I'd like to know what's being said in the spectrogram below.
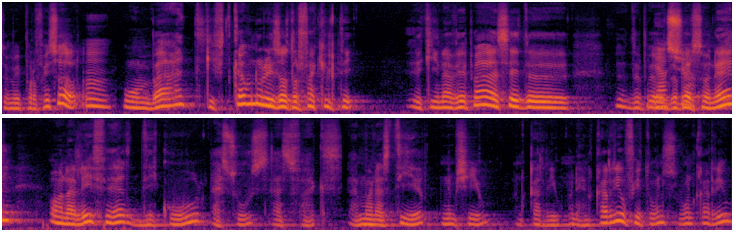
de mes professeurs, mm. on bat qui comme les autres facultés et qui n'avaient pas assez de, de, de personnel, on allait faire des cours à Sousse, à Sfax, à Monastir, نمشيو نقريو نقريو في تونس ونقريو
